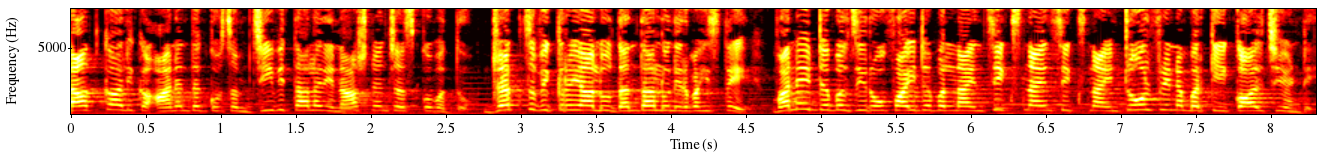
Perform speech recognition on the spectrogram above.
తాత్కాలిక ఆనందం కోసం జీవితాలని నాశనం చేసుకోవద్దు. డ్రగ్స్ విక్రయాలు దందాలు నిర్వహిస్తే one eight double zero five double nine six nine six nine toll free నంబర్కి కాల్ చేయండి.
